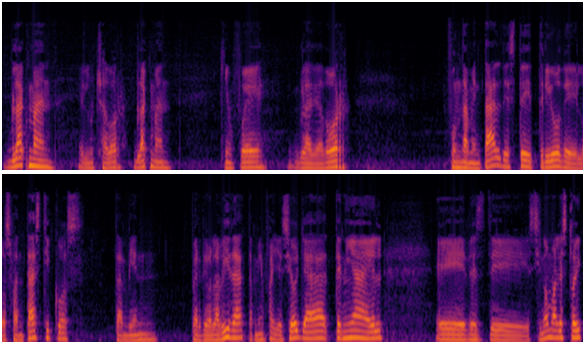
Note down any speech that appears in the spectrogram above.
Blackman, el luchador Blackman, quien fue gladiador fundamental de este trío de los fantásticos, también perdió la vida, también falleció, ya tenía él eh, desde, si no mal estoy,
